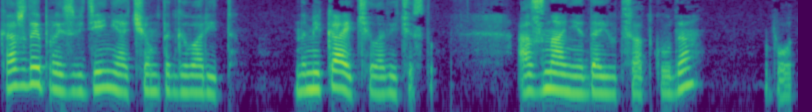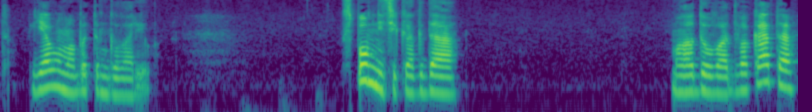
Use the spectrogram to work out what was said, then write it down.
Каждое произведение о чем-то говорит, намекает человечеству. А знания даются откуда? Вот. Я вам об этом говорила. Вспомните, когда молодого адвоката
